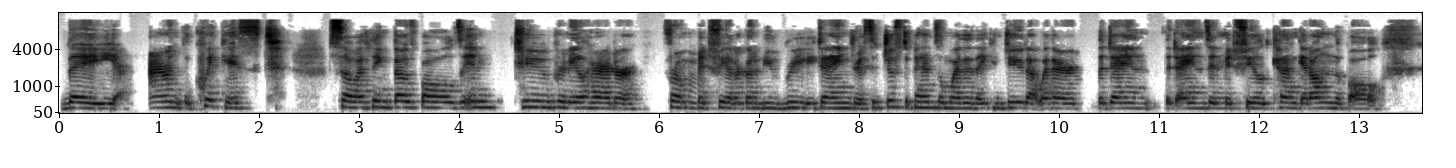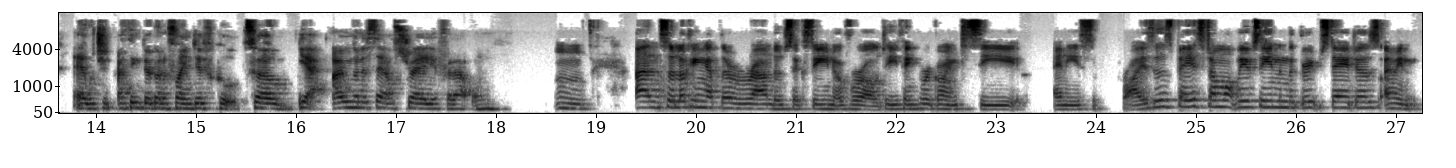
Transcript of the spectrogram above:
they aren't the quickest. So I think those balls into Pernille Harder from midfield are going to be really dangerous. It just depends on whether they can do that, whether the Dane, the Danes in midfield can get on the ball, uh, which I think they're going to find difficult. So yeah, I'm going to say Australia for that one. Mm. And so, looking at the round of 16 overall, do you think we're going to see any surprises based on what we've seen in the group stages? I mean,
